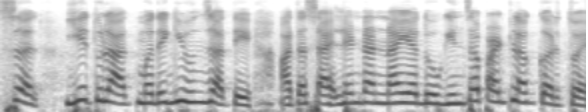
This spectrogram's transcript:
चल ये तुला आतमध्ये घेऊन जाते. आता सायलेंट अण्णा या दोघींचा पाठलाग करतोय.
